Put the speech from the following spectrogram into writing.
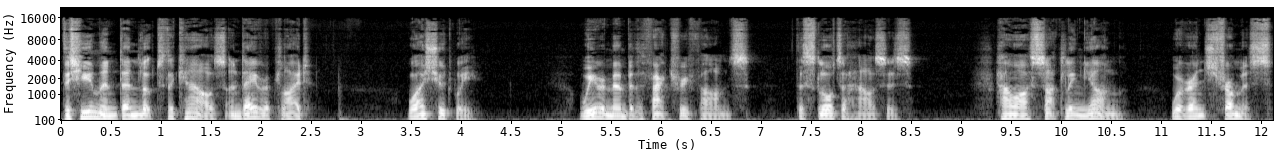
The human then looked to the cows, and they replied, Why should we? We remember the factory farms, the slaughterhouses, how our suckling young were wrenched from us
